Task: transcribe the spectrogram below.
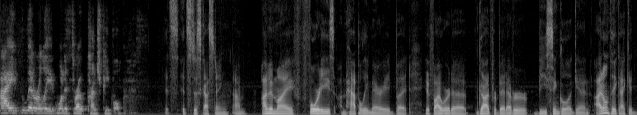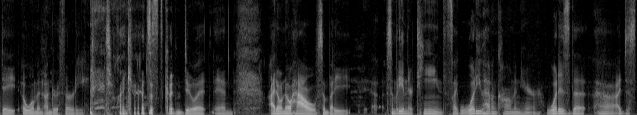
i literally want to throat punch people. It's it's disgusting. I'm I'm in my 40s. I'm happily married, but if I were to, God forbid, ever be single again, I don't think I could date a woman under 30. like, I just couldn't do it. And I don't know how somebody, somebody in their teens, it's like, what do you have in common here? What is the, uh, I just,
